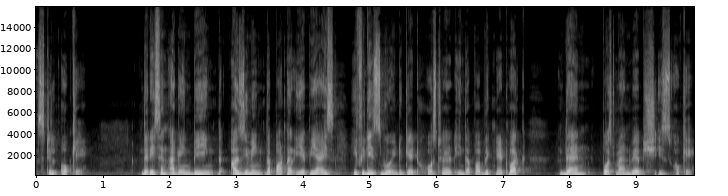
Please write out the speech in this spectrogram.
still okay. The reason again being the, assuming the partner APIs, if it is going to get hosted in the public network, then Postman Web is okay.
